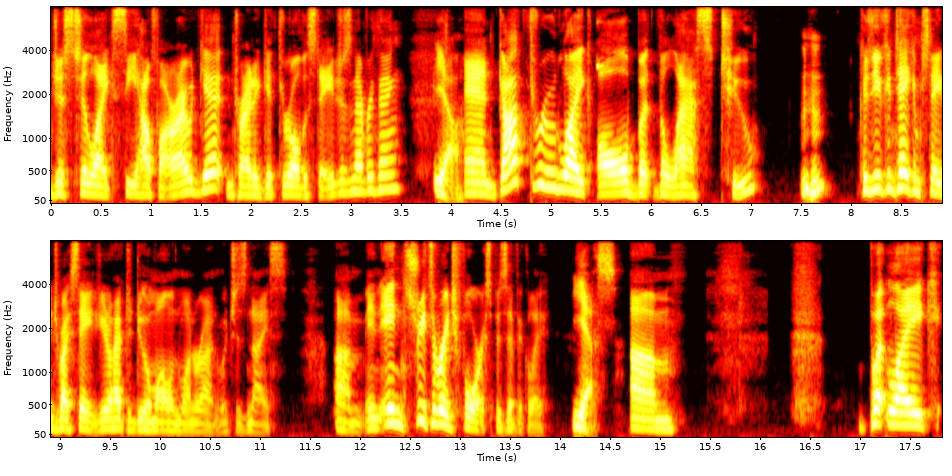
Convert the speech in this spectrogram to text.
just to like see how far I would get and try to get through all the stages and everything Yeah. and got through like all but the last 2 Mhm. because you can take them stage by stage. You don't have to do them all in one run, which is nice. Um, in in Streets of Rage four specifically. Yes. Um, but like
